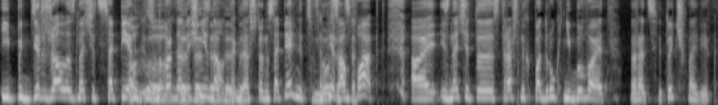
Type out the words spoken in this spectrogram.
и поддержала, значит, соперницу. Ага, ну, правда, да, она еще да, не знала да, тогда, да. что она соперница, но сам факт. А, и, значит, э, страшных подруг не бывает. Рад святой человек.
